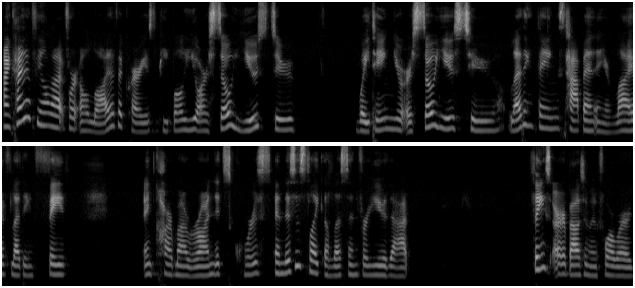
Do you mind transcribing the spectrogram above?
I kind of feel that for a lot of Aquarius people, you are so used to waiting, you are so used to letting things happen in your life, letting faith and karma run its course. And this is like a lesson for you that things are about to move forward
